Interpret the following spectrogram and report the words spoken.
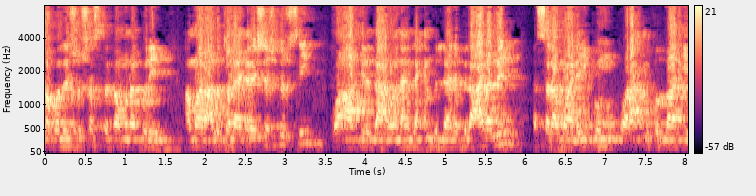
সকলের সুস্বাস্থ্য কামনা করে আমার আলোচনা এখানে শেষ করছি। ও আখির দাওয়ানা আলহামদুলিল্লাহ রাব্বিল আলামিন। আসসালামু আলাইকুম ওয়া রাহমাতুল্লাহি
